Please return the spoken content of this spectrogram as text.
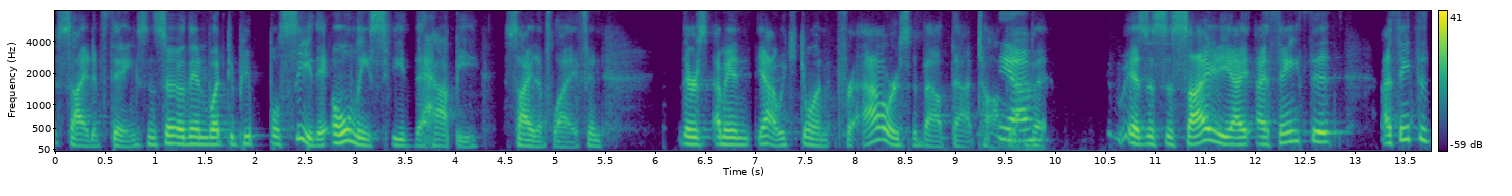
side of things. And so then what do people see? They only see the happy side of life. And there's, I mean, yeah, we could go on for hours about that topic. Yeah. But as a society, I, I think that I think that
